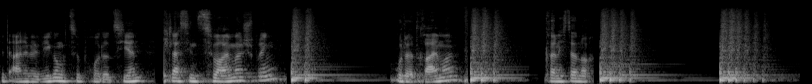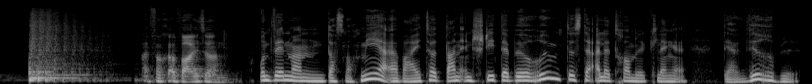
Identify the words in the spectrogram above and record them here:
mit einer Bewegung zu produzieren. Ich lasse ihn zweimal springen oder dreimal. Kann ich dann noch einfach erweitern. Und wenn man das noch mehr erweitert, dann entsteht der berühmteste aller Trommelklänge, der Wirbel.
